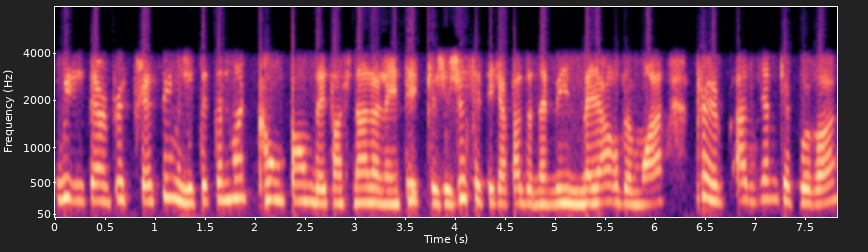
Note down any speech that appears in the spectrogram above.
oui, j'étais un peu stressée, mais j'étais tellement contente d'être en finale olympique que j'ai juste été capable de donner le meilleur de moi, peu advienne que pourra.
